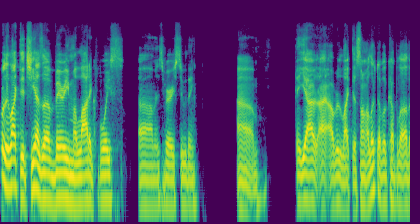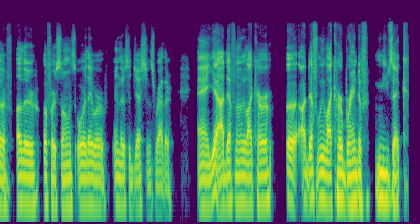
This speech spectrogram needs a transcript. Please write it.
really liked it. She has a very melodic voice. Um, it's very soothing. Um, and yeah, I, I really like this song. I looked up a couple of other other of her songs, or they were in their suggestions rather. And yeah, I definitely like her. Uh, I definitely like her brand of music.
